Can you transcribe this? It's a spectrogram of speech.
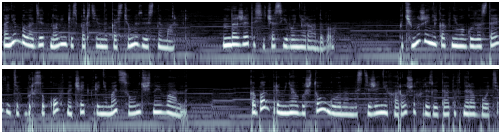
На нем был одет новенький спортивный костюм известной марки. Но даже это сейчас его не радовало. Почему же я никак не могу заставить этих барсуков начать принимать солнечные ванны? Кабан применял бы что угодно на достижение хороших результатов на работе.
